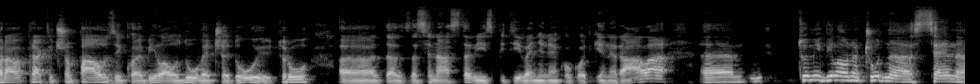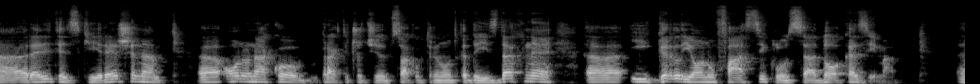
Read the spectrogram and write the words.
pra, praktično pauzi koja je bila od uveče do ujutru, uh, da, da se nastavi ispitivanje nekog od generala. Um, tu mi je bila ona čudna scena rediteljski rešena, uh, on onako praktično će svakog trenutka da izdahne uh, i grli onu fasciklu sa dokazima. Uh,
